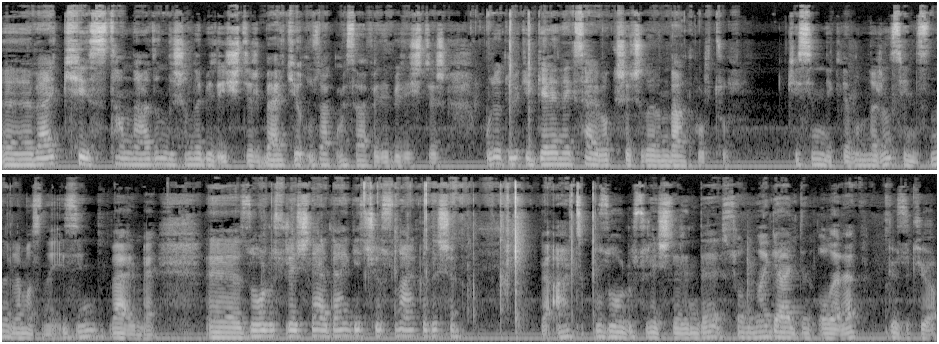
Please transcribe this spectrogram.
Ee, belki standardın dışında bir iştir, belki uzak mesafede bir iştir. Burada diyor ki geleneksel bakış açılarından kurtul. Kesinlikle bunların seni sınırlamasına izin verme. Ee, zorlu süreçlerden geçiyorsun arkadaşım. Ve artık bu zorlu süreçlerinde sonuna geldin olarak gözüküyor.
